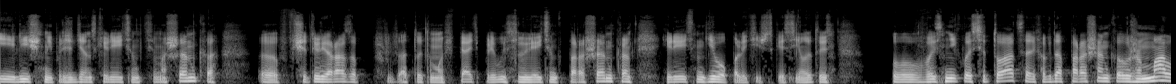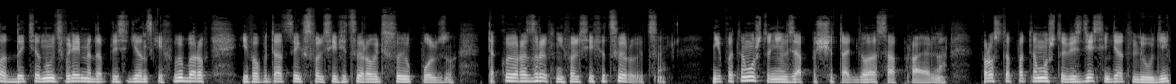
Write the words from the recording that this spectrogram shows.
и личный президентский рейтинг Тимошенко э, в четыре раза, а то там в пять превысили рейтинг Порошенко и рейтинг его политической силы. То есть э, возникла ситуация, когда Порошенко уже мало дотянуть время до президентских выборов и попытаться их сфальсифицировать в свою пользу. Такой разрыв не фальсифицируется. Не потому, что нельзя посчитать голоса правильно, просто потому, что везде сидят люди,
